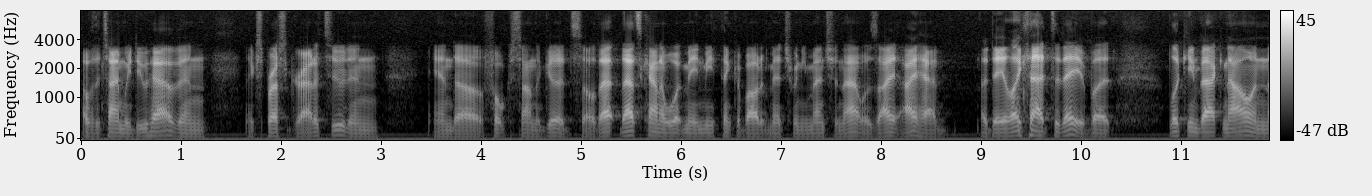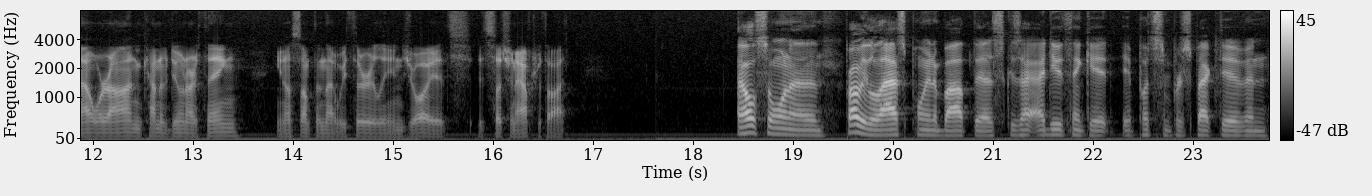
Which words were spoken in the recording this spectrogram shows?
of the time we do have and express gratitude and and uh, focus on the good. So that that's kind of what made me think about it mitch when you mentioned that was i i had a day like that today. But looking back now and now we're on kind of doing our thing you know something that we thoroughly enjoy it's it's such an afterthought I also want to probably the last point about this because I, I do think it, it puts some perspective and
